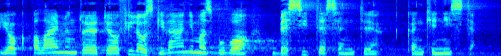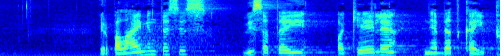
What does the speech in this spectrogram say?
jog palaimintojo Teofiliaus gyvenimas buvo besitęsianti kankinystė. Ir palaimintasis visą tai pakėlė ne bet kaip,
